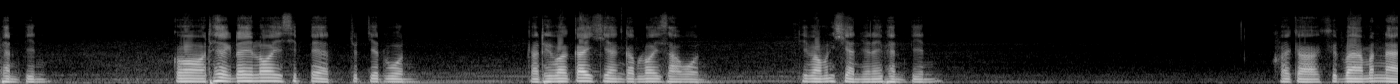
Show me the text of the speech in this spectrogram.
แผ่นปินก็แทกได้ร้อยสิบแปดจุดเจ็ดโวลต์ก็ถือว่าใกล้เคียงกับร้อยซาโวลต์ที่ว่ามันเขียนอยู่ในแผ่นปินค่อยก็คิดว่ามันน่า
